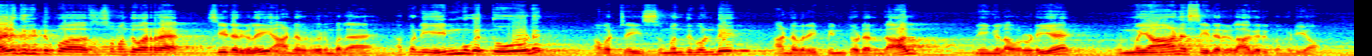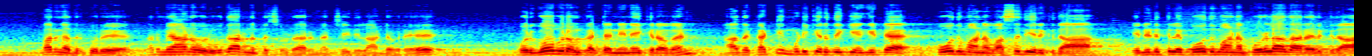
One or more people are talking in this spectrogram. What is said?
அழுதுகிட்டு போ சுமந்து வர்ற சீடர்களை ஆண்டவர் விரும்பலை. அப்போ நீங்கள் இன்முகத்தோடு அவற்றை சுமந்து கொண்டு ஆண்டவரை பின்தொடர்ந்தால் நீங்கள் அவருடைய உண்மையான சீடர்களாக இருக்க முடியும். பாருங்க அதற்கு ஒரு அருமையான ஒரு உதாரணத்தை சொல்றாரு நற்செய்தியில் ஆண்டவர். ஒரு கோபுரம் கட்ட நினைக்கிறவன் அதை கட்டி முடிக்கிறதுக்கு என்கிட்ட போதுமான வசதி இருக்குதா? என்னிடத்துல போதுமான பொருளாதாரம் இருக்குதா?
